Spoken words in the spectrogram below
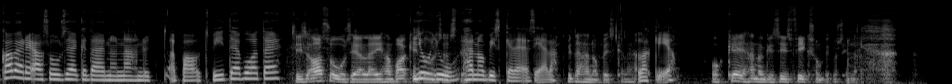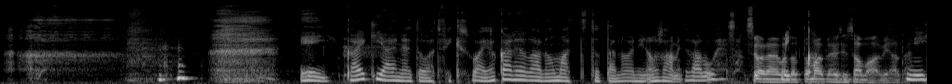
kaveri asuu siellä, ketä en ole nähnyt about viiteen vuoteen. Siis asuu siellä ihan vakituisesti. juu, hän opiskelee siellä Mitä hän opiskelee? lakia. Okei, hän onkin siis fiksumpi kuin sinä. Ei, kaikki aineet ovat fiksua. Jokaisella on omat tota noin, niin osaamisalueensa. Se on aivan Mikko. totta, mä täysin samaa mieltä. Niin.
